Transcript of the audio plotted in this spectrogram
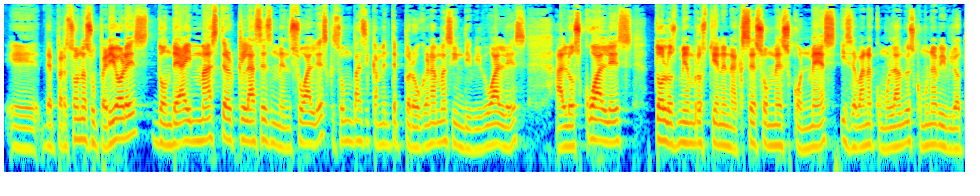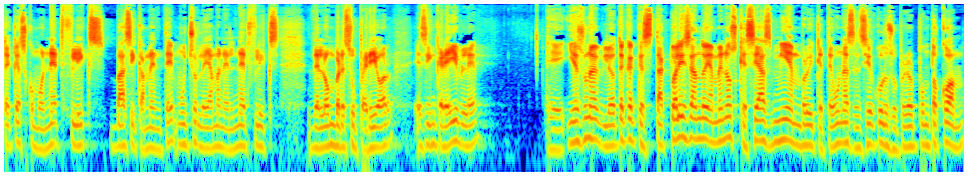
eh, de personas superiores, donde hay masterclasses mensuales, que son básicamente programas individuales a los cuales todos los miembros tienen acceso mes con mes y se van acumulando. Es como una biblioteca, es como Netflix, básicamente. Muchos le llaman el Netflix del hombre superior. Es increíble. Eh, y es una biblioteca que se está actualizando y a menos que seas miembro y que te unas en círculosuperior.com,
